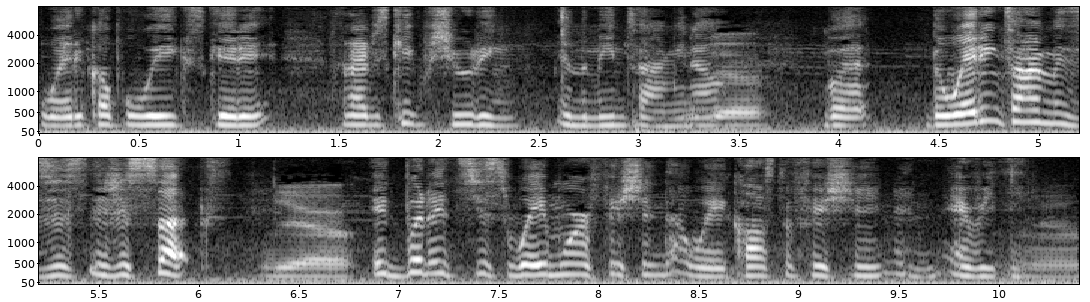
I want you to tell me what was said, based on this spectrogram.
wait a couple weeks, get it, and I just keep shooting in the meantime, you know. Yeah. But the waiting time is just it just sucks. Yeah. It, but it's just way more efficient that way, cost efficient and everything Yeah.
